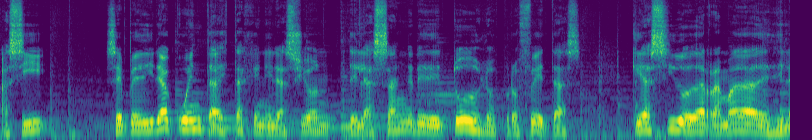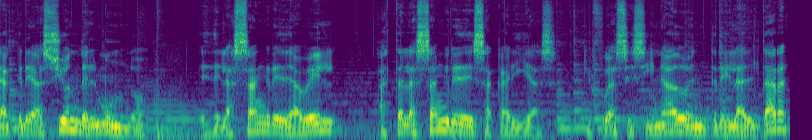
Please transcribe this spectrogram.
Así se pedirá cuenta a esta generación de la sangre de todos los profetas que ha sido derramada desde la creación del mundo, desde la sangre de Abel hasta la sangre de Zacarías, que fue asesinado entre el altar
